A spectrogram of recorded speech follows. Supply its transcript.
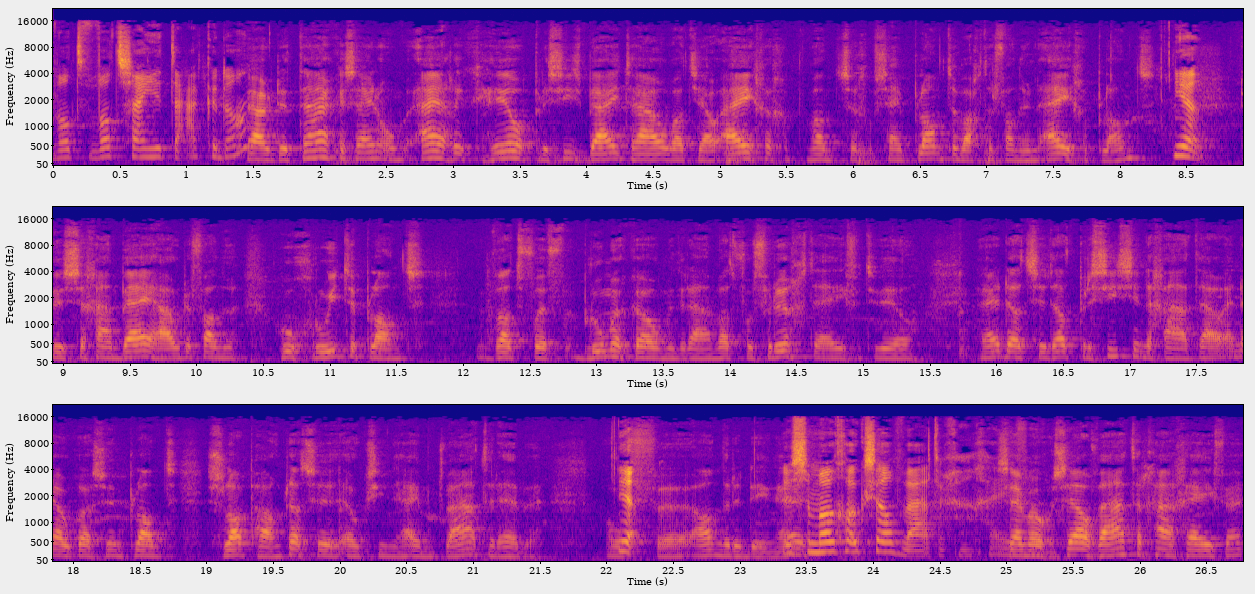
wat, wat zijn je taken dan? Nou, de taken zijn om eigenlijk heel precies bij te houden wat jouw eigen, want ze zijn plantenwachter van hun eigen plant. Ja, Dus ze gaan bijhouden van eh, hoe groeit de plant, wat voor bloemen komen eraan, wat voor vruchten eventueel. Dat ze dat precies in de gaten houden. En ook als hun plant slap hangt, dat ze ook zien hij moet water hebben. Of eh, andere dingen. dus ze mogen ook zelf water gaan geven. Zij mogen zelf water gaan geven.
